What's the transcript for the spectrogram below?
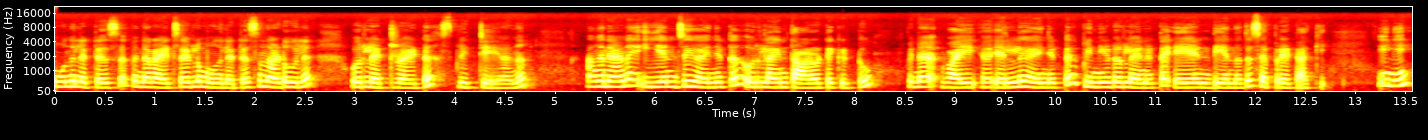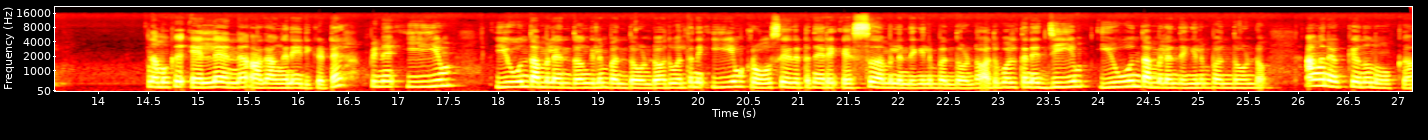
മൂന്ന് ലെറ്റേഴ്സ് പിന്നെ റൈറ്റ് സൈഡിൽ മൂന്ന് ലെറ്റേഴ്സ് നടുവിൽ ഒരു ലെറ്ററായിട്ട് സ്പ്ലിറ്റ് ചെയ്യാണ്. അങ്ങനെയാണ് ഇ എൻ ജി കഴിഞ്ഞിട്ട് ഒരു ലൈൻ താഴോട്ടേക്ക് ഇട്ടു. പിന്നെ വൈ എൽ കഴിഞ്ഞിട്ട് പിന്നീട് ഒരു ലൈൻ ഇട്ട് എ എൻ ഡി എന്നത് സെപ്പറേറ്റ് ആക്കി. ഇനി നമുക്ക് എൽ തന്നെ അത് അങ്ങനെ ഇരിക്കട്ടെ. പിന്നെ ഇയും യുവും തമ്മിൽ എന്തെങ്കിലും ബന്ധമുണ്ടോ? അതുപോലെ തന്നെ ഇയും ക്രോസ് ചെയ്തിട്ട് നേരെ എസ് തമ്മിൽ എന്തെങ്കിലും ബന്ധമുണ്ടോ? അതുപോലെ തന്നെ ജിയും യുവും തമ്മിൽ എന്തെങ്കിലും ബന്ധമുണ്ടോ? അങ്ങനെയൊക്കെ ഒന്ന് നോക്കുക.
